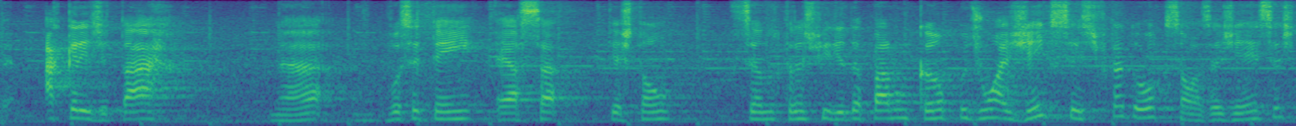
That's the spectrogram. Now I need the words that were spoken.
é, acreditar, né? você tem essa questão sendo transferida para um campo de um agente certificador, que são as agências,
